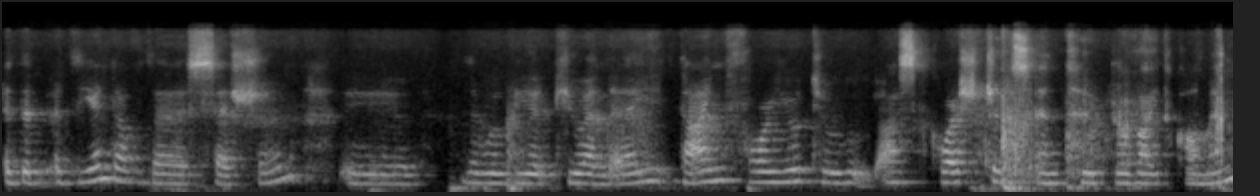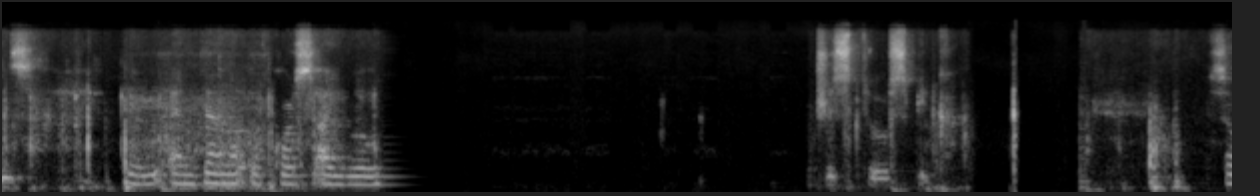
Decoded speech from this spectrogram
at the at the end of the session, uh, there will be a Q&A time for you to ask questions and to provide comments. Uh, and then, of course, I will just to speak. So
